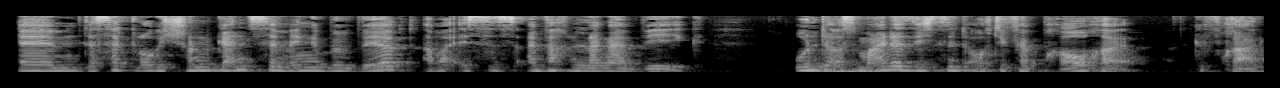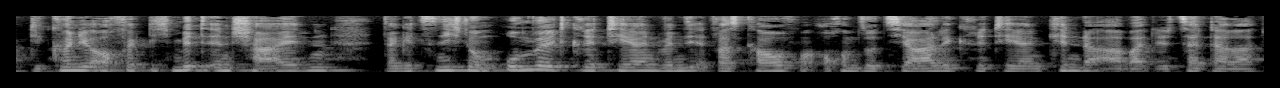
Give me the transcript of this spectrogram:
Ähm, das hat, glaube ich, schon eine ganze Menge bewirkt, aber es ist einfach ein langer Weg. Und aus meiner Sicht sind auch die Verbraucher gefragt. Die können ja auch wirklich mitentscheiden. Da geht es nicht nur um Umweltkriterien, wenn sie etwas kaufen, auch um soziale Kriterien, Kinderarbeit etc.,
